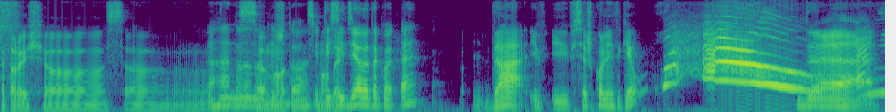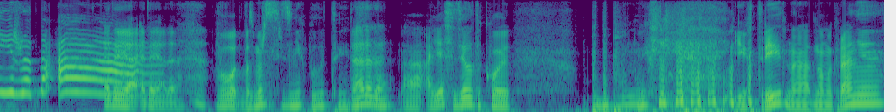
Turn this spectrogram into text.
который еще с... Э, ага, ну-ну-ну, и что? И ты сидел и такой, э? Да, и, и все школьники такие, да. Они же... Да. Это я, это я, да. Вот, возможно, среди них был и ты. Да-да-да. А, а я сидел такой... Ну их три. Их три на одном экране.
